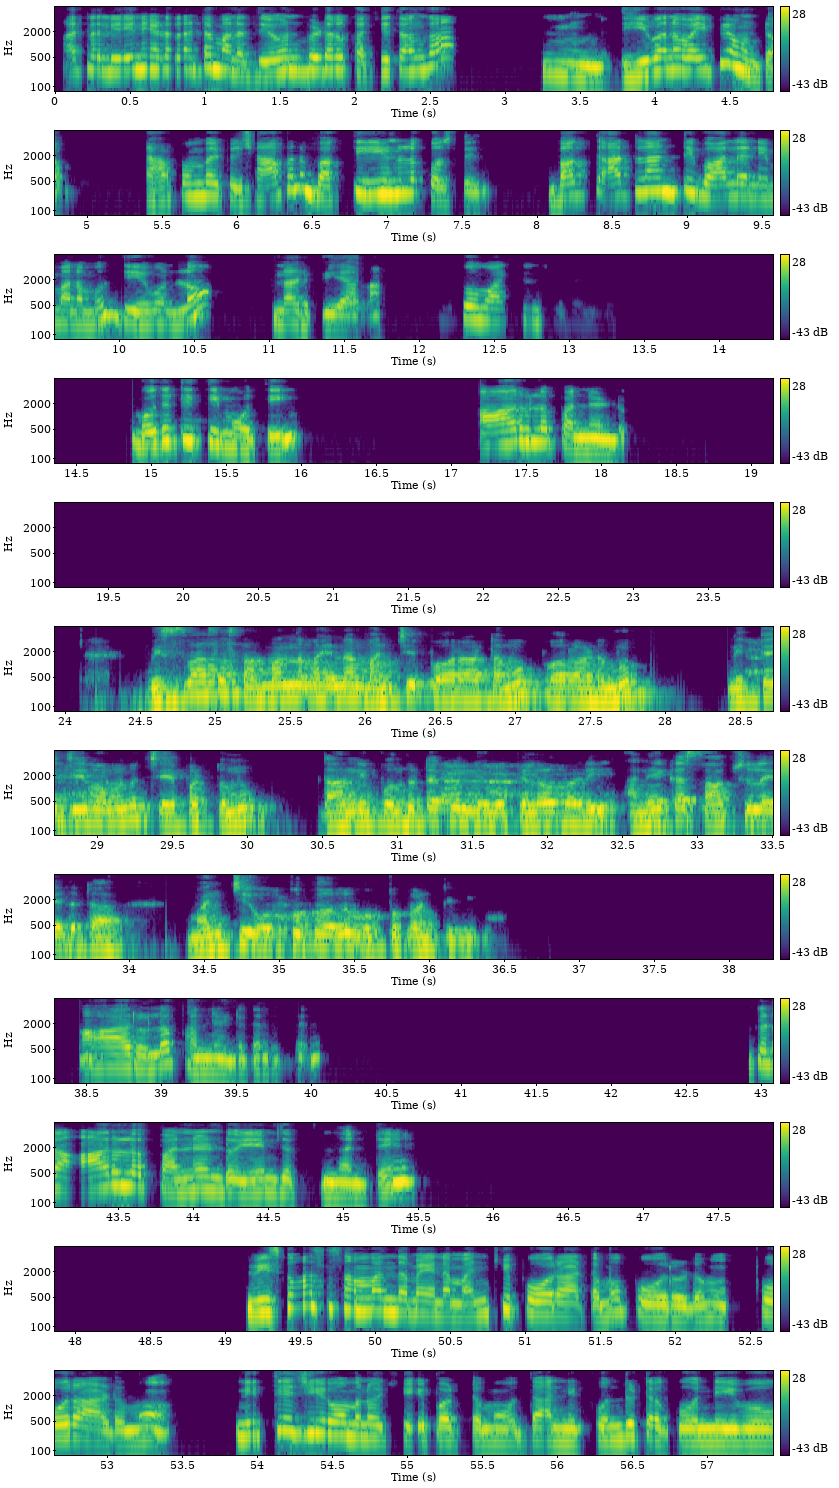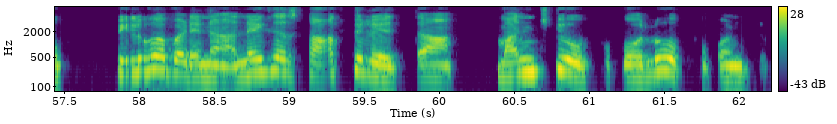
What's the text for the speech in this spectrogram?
అట్లా లేని ఎడలంటే మన దేవుని బిడ్డలు ఖచ్చితంగా దీవన వైపే ఉంటాం. శాపం వైపే. శాపన భక్తి ఈనులకు వస్తుంది. భక్తి అట్లాంటి వాళ్ళని మనము దేవుణ్ణిలో నడిపియాల? ఇంకో వాక్యం చూడండి. మొదటి తిమోతి ఆరులో పన్నెండు. విశ్వాస సంబంధమైన మంచి పోరాటము పోరాడము నిత్య జీవమును చేపట్టుము. దాన్ని పొందుటకు నీవు పిలువబడి అనేక సాక్షుల ఎదుట మంచి ఒప్పుకోలు ఒప్పుకొంటివి. ఆరుల పన్నెండు కదా. ఇక్కడ ఆరుల పన్నెండు ఏం చెప్తుందంటే విశ్వాస సంబంధమైన మంచి పోరాటము పోరుడము పోరాడము. నిత్య జీవమును చేపట్టము. దాన్ని పొందుటకు నీవు పిలువబడిన అనేక సాక్షుల ఎత్త మంచి ఒప్పుకోలు ఒప్పుకుంటూ.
